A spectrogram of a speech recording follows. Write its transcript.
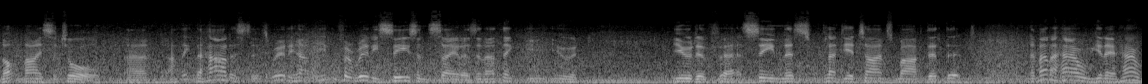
Not nice at all. And I think the hardest is really hard, even for really seasoned sailors. And I think you, you would you would have uh, seen this plenty of times, Mark. That, that no matter how you know how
